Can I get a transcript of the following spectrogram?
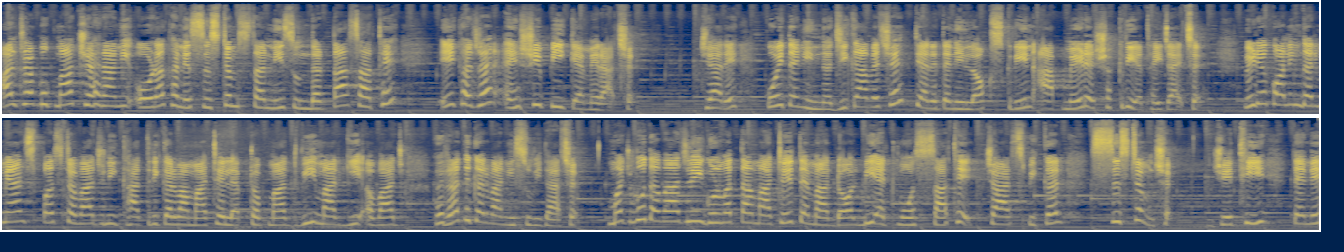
અલ્ટ્રાબુકમાં ચહેરાની ઓળખ અને સિસ્ટમ સ્તરની સુંદરતા સાથે એક હજાર એંશી પી કેમેરા છે. જ્યારે કોઈ તેની નજીક આવે છે, ત્યારે તેની લોક સ્ક્રીન આપમેળે સક્રિય થઈ જાય છે. વીડિયો કોલિંગ દરમિયાન સ્પષ્ટ અવાજની ખાતરી કરવા માટે લેપટોપમાં દ્વિમાર્ગી અવાજ રદ કરવાની સુવિધા છે. મજબૂત અવાજની ગુણવત્તા માટે તેમાં ડોલ્બી એટમોસ સાથે ચાર સ્પીકર સિસ્ટમ છે, જેથી તેને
